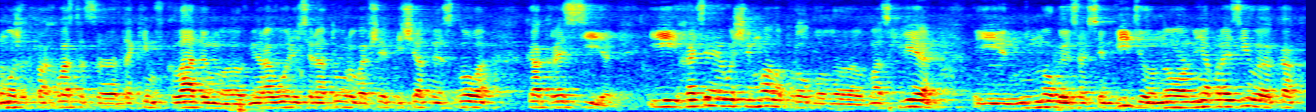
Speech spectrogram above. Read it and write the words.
может похвастаться таким вкладом э, в мировую литературу, вообще в печатное слово, как Россия. И хотя я очень мало пробовал э, в Москве и немногое совсем видел, но меня поразило, как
